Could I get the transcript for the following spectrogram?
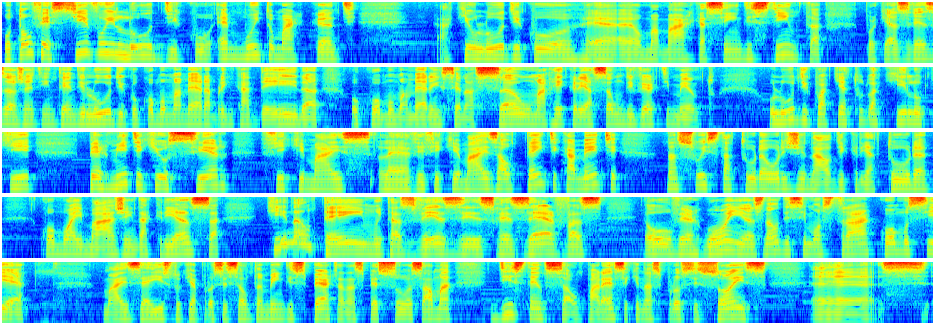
O tom festivo e lúdico é muito marcante. Aqui o lúdico é, é uma marca assim distinta, porque às vezes a gente entende lúdico como uma mera brincadeira ou como uma mera encenação, uma recreação, um divertimento. O lúdico aqui é tudo aquilo que permite que o ser fique mais leve, fique mais autenticamente na sua estatura original de criatura, como a imagem da criança que não tem muitas vezes reservas ou vergonhas não de se mostrar como se é. Mas é isto que a procissão também desperta nas pessoas. Há uma distensão. Parece que nas procissões é,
